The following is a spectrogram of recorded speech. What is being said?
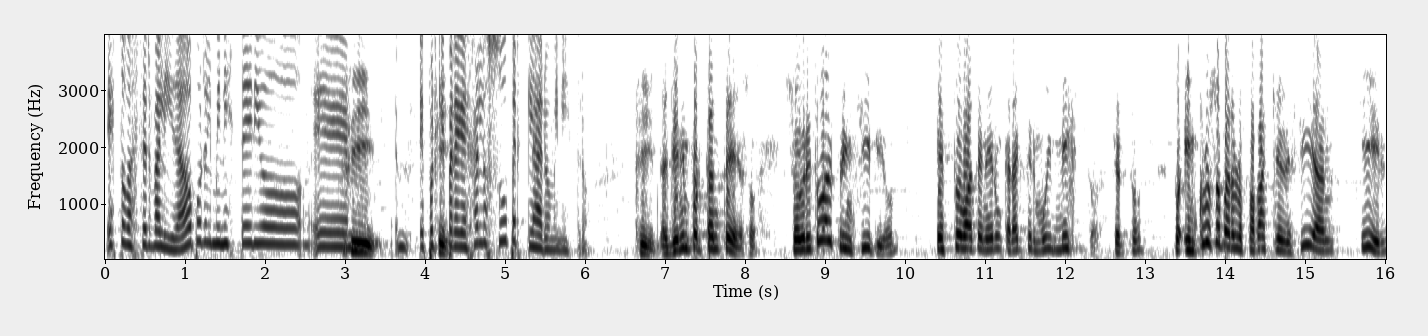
¿esto va a ser validado por el ministerio? Em, sí. Porque para dejarlo súper claro, ministro. Sí, es bien importante eso. Sobre todo al principio, esto va a tener un carácter muy mixto, ¿cierto? Pues incluso para los papás que decían ir,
